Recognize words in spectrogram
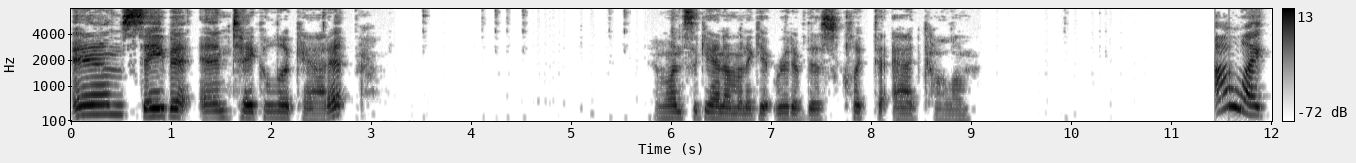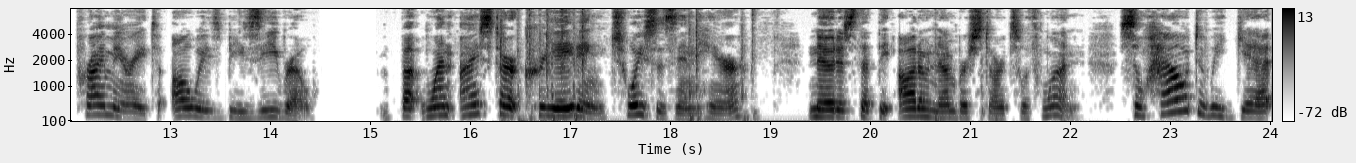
and save it and take a look at it. And once again, I'm going to get rid of this click to add column. I like primary to always be zero, but when I start creating choices in here, notice that the auto number starts with one. So how do we get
